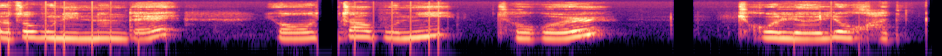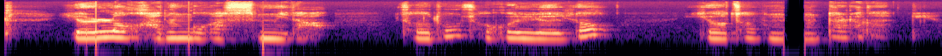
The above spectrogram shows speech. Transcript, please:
여자분이 있는데 여자분이 저걸 저걸 열려 가 열러 가는 것 같습니다. 저도 저걸 열러 여자분을 따라갈게요.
